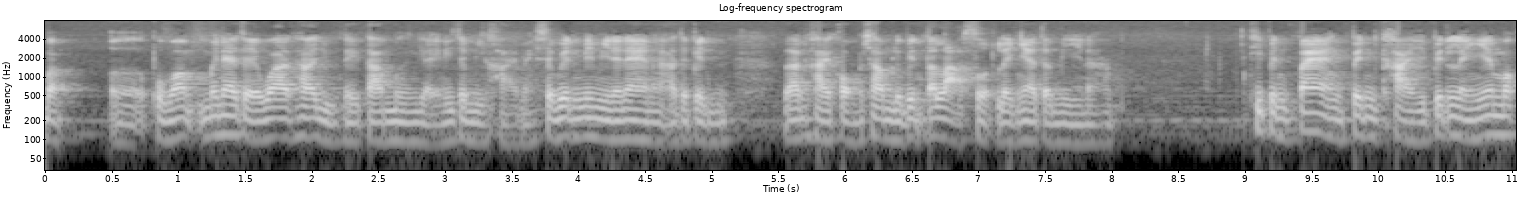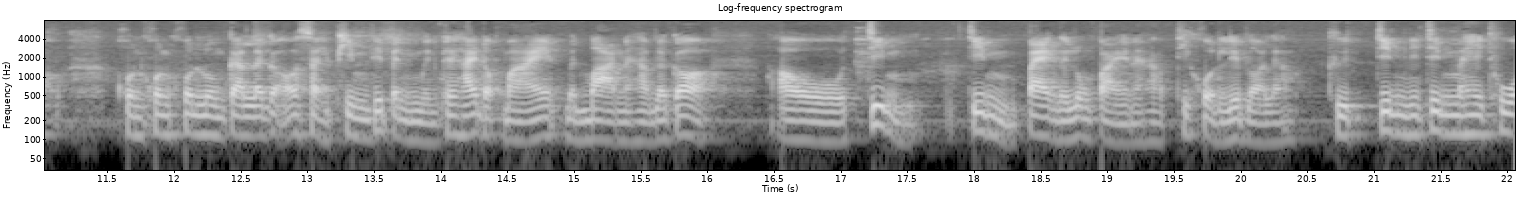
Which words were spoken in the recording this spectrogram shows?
แบบเออผมว่าไม่แน่ใจว่าถ้าอยู่ในตามเมืองใหญ่นี่จะมีขายไหมเซเว่นไม่มีแน่ๆนะอาจจะเป็น ร้านขายของชำหรือเป็นตลาดสดอะไรเงี้ยจะมีนะครับ ที่เป็นแป้งเป็นไข่เป็นอะไรเงี้ยมาคนคนคนรวมกันแล้วก็เอาใส่พิมพ์ที่เป็นเหมือนคล้ายๆ ดอกไม้เป็นบานนะครับ แล้วก็เอาจิ้มจิ้มแป้งเลยลงไปนะครับ ที่คนเรียบร้อยแล้ว คือจิ้มนี่จิ้มไม่ให้ทั่ว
